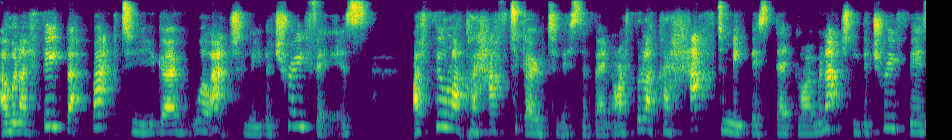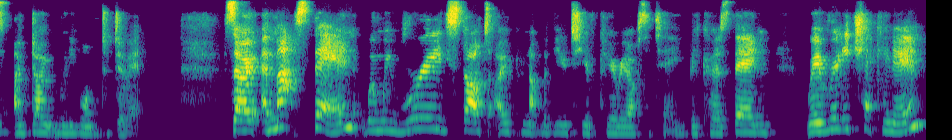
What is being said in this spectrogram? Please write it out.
And when I feed that back to you, you go, Well, actually, the truth is, I feel like I have to go to this event or I feel like I have to meet this deadline when actually the truth is I don't really want to do it. So, and that's then when we really start to open up the beauty of curiosity because then we're really checking in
